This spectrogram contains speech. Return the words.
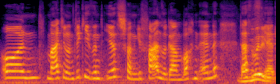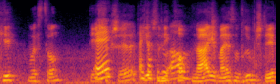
Und Martin und Vicky sind ihr schon gefahren, sogar am Wochenende. Das Nur die. Vicky, musst du sagen. Die ist schon geschreddert. Ich, ich hab's noch nicht gehabt. Nein, ich habe meines noch drüben stehen.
